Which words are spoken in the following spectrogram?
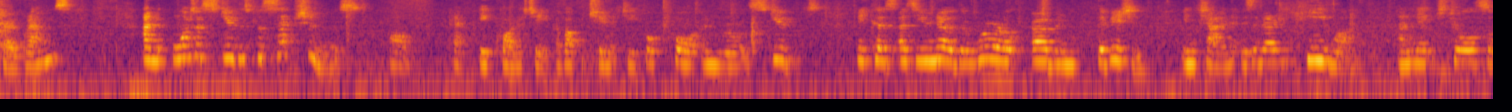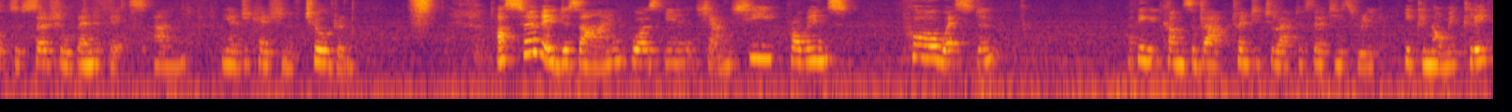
programs. And what are students' perceptions of equality of opportunity for poor and rural students? Because, as you know, the rural urban division in China is a very key one and linked to all sorts of social benefits and the education of children. Our survey design was in Jiangxi province, poor western, I think it comes about 22 out of 33 economically,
